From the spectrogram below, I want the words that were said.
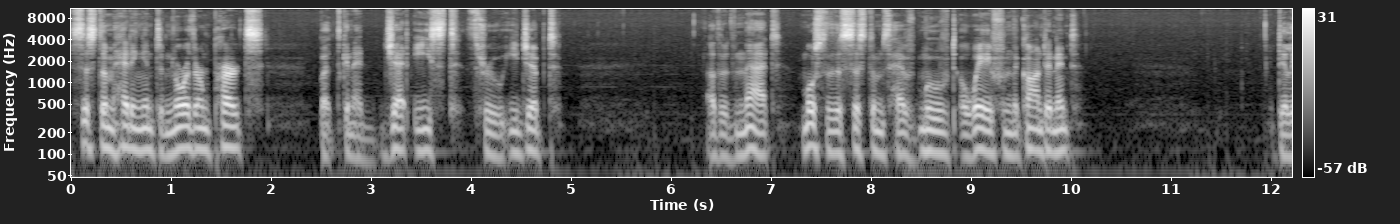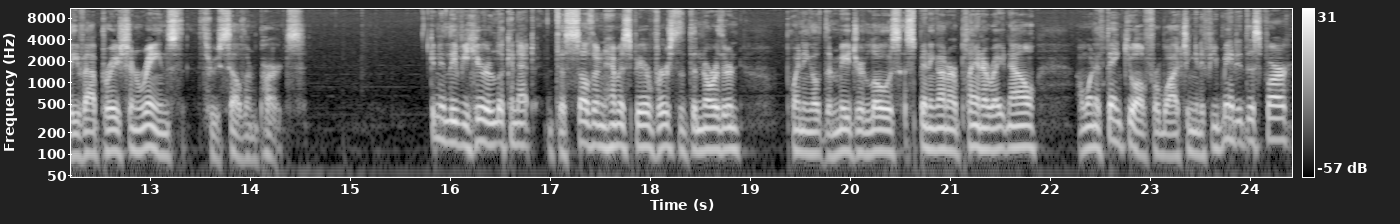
system heading into northern parts, but going to jet east through Egypt. Other than that, most of the systems have moved away from the continent. Daily evaporation rains through southern parts. Going to leave you here looking at the southern hemisphere versus the northern, pointing out the major lows spinning on our planet right now. I want to thank you all for watching, and if you've made it this far,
